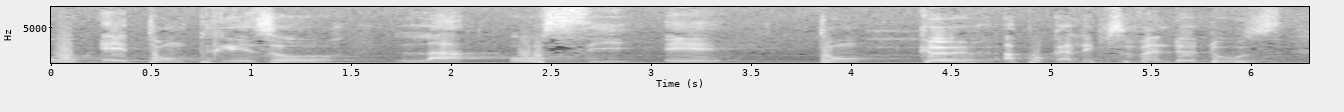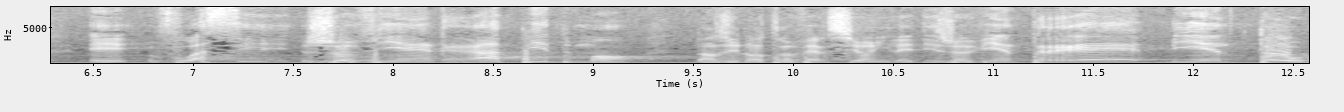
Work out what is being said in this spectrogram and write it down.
où est ton trésor, là aussi est ton cœur. Apocalypse 22, 12. Et voici, je viens rapidement. Dans une autre version, il est dit, je viens très bientôt.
